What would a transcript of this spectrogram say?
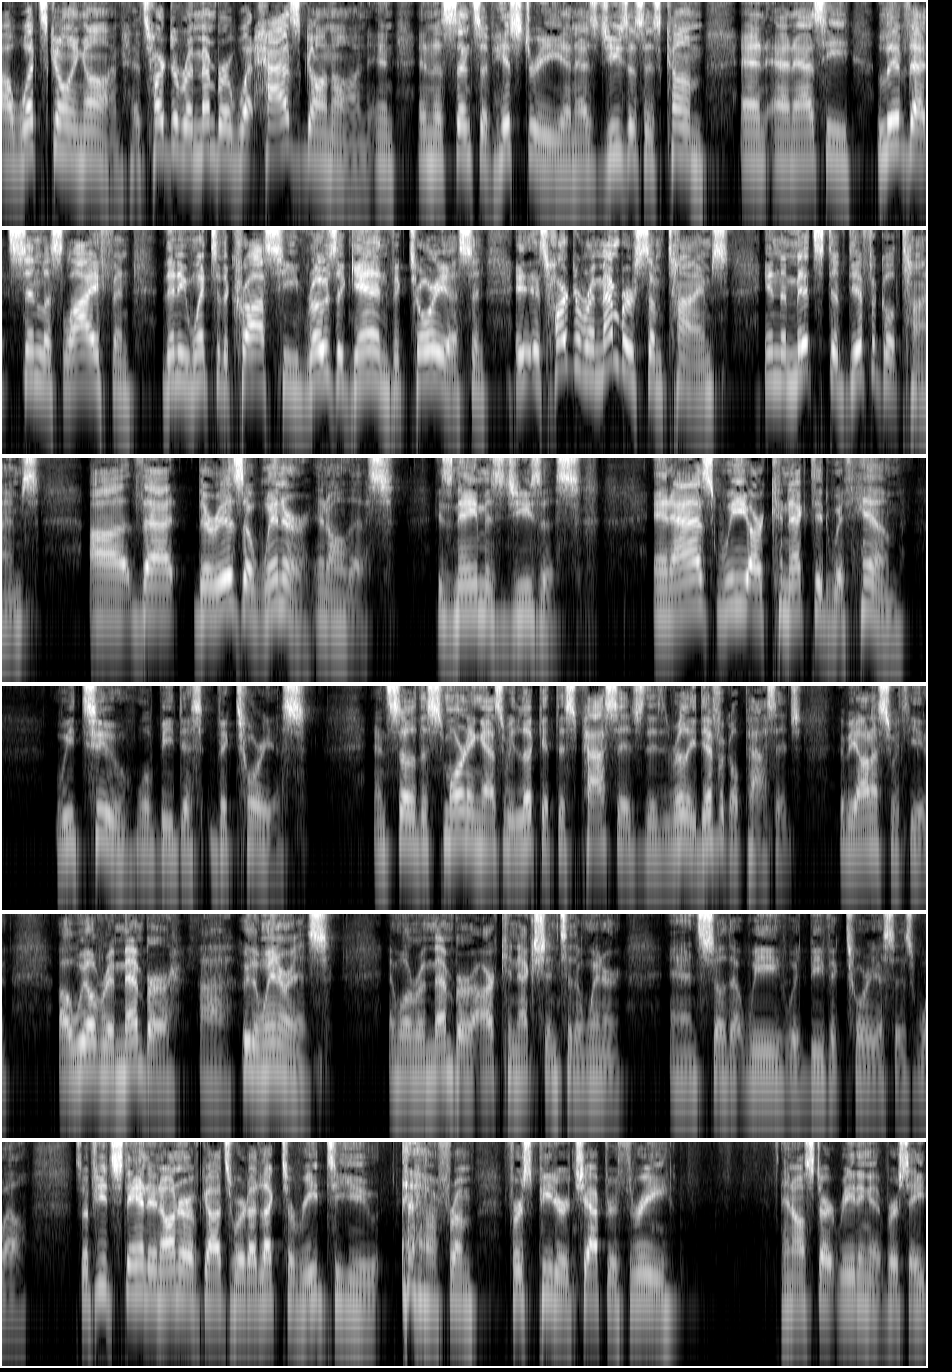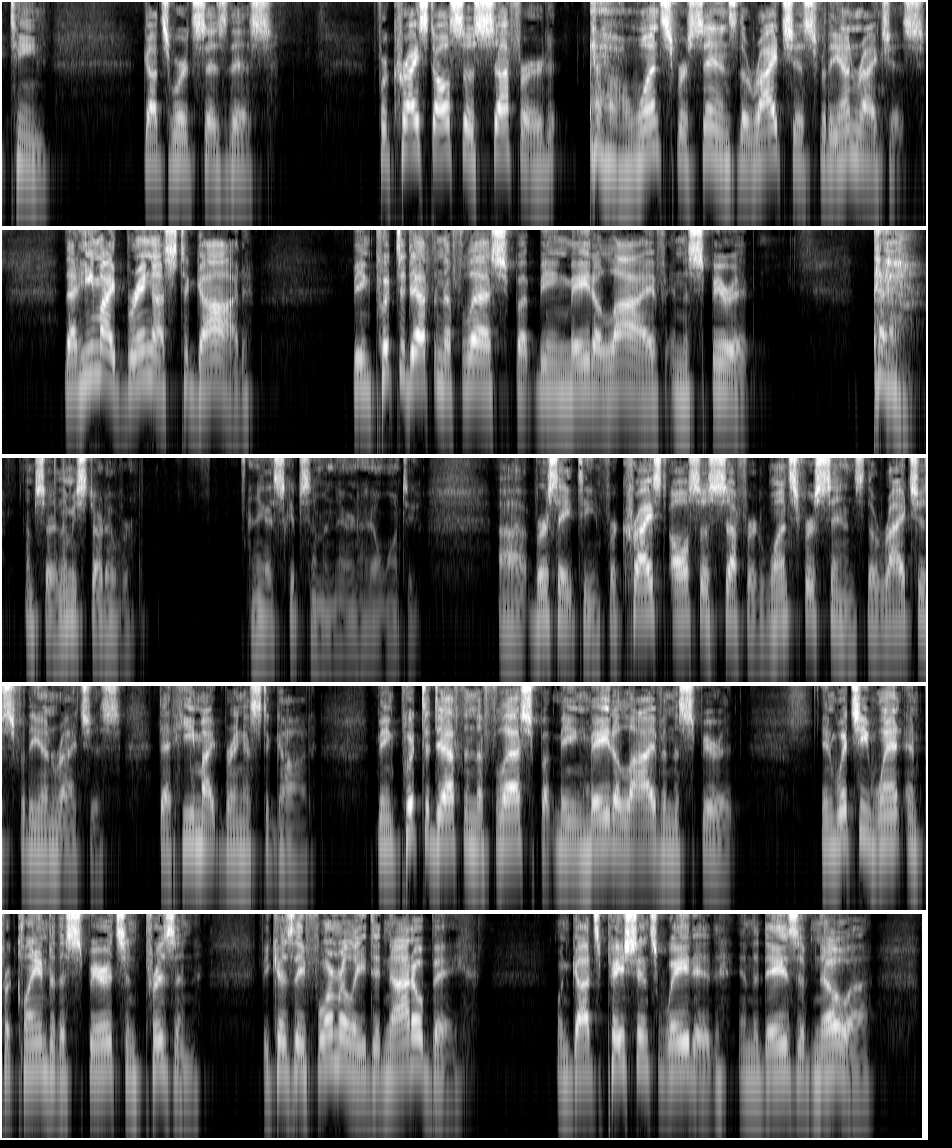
uh, what's going on. It's hard to remember what has gone on in, in the sense of history and as Jesus has come and, and as he lived that sinless life and then he went to the cross, he rose again victorious. And it, it's hard to remember sometimes in the midst of difficult times uh, that there is a winner in all this. His name is Jesus. And as we are connected with him, we too will be dis- victorious. And so this morning, as we look at this passage, this really difficult passage, to be honest with you, uh, we'll remember uh, who the winner is. And we'll remember our connection to the winner, and so that we would be victorious as well. So if you'd stand in honor of God's word, I'd like to read to you from 1 Peter chapter 3, and I'll start reading at verse 18. God's word says this For Christ also suffered once for sins, the righteous for the unrighteous, that he might bring us to God, being put to death in the flesh, but being made alive in the spirit. I'm sorry, let me start over. I think I skipped some in there and I don't want to. Uh, verse 18 For Christ also suffered once for sins, the righteous for the unrighteous, that he might bring us to God being put to death in the flesh, but being made alive in the spirit, in which he went and proclaimed to the spirits in prison, because they formerly did not obey, when God's patience waited in the days of Noah,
